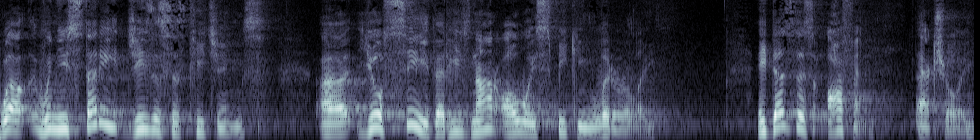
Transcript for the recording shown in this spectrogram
Well, when you study Jesus' teachings, uh, you'll see that he's not always speaking literally. He does this often, actually.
